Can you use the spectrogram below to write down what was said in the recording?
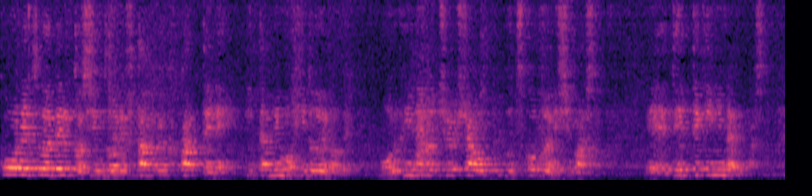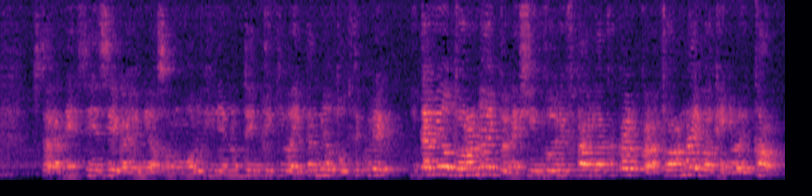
高熱が出ると心臓に負担がかかってね痛みもひどいのでモルフィネの注射を打つことにしました、えー、点滴になりました。そしたらね先生が言うにはそのモルフィネの点滴は痛みを取ってくれる。痛みを取らないとね心臓に負担がかかるから取らないわけにはいか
